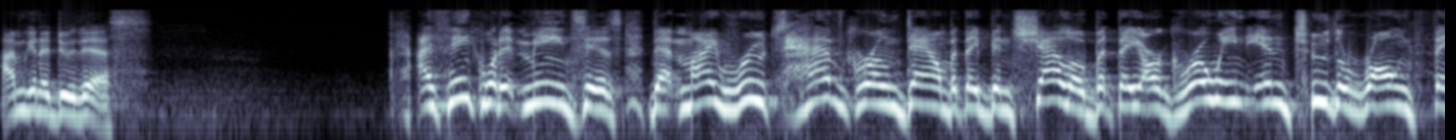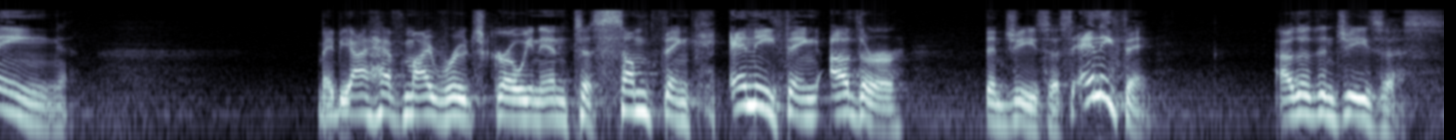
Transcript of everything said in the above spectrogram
I'm going to do this. I think what it means is that my roots have grown down, but they've been shallow, but they are growing into the wrong thing. Maybe I have my roots growing into something, anything other than Jesus. Anything other than Jesus.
